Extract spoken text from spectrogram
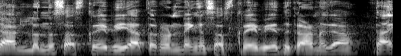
ചാനലൊന്ന് സബ്സ്ക്രൈബ് ചെയ്യാത്തവരുണ്ടെങ്കിൽ സബ്സ്ക്രൈബ് ചെയ്ത് കാണുക. താങ്ക്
